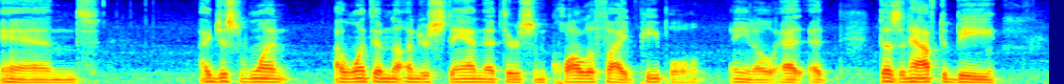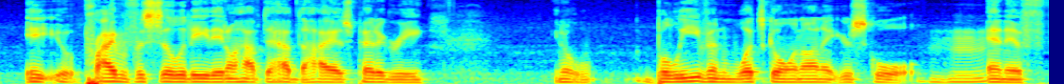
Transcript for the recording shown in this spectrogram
and I just want I want them to understand that there's some qualified people. You know, at, at doesn't have to be a you know, private facility. They don't have to have the highest pedigree. You know, believe in what's going on at your school. Mm-hmm. And if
